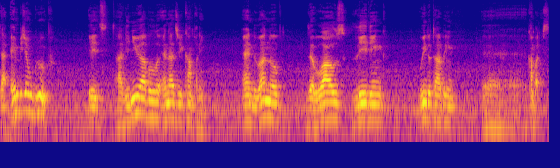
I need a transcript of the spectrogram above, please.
the Envision Group is a renewable energy company and one of the world's leading wind turbine uh, companies.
